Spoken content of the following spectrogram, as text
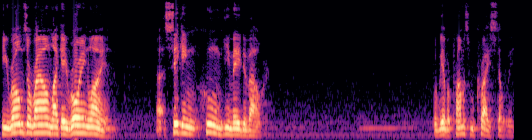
He roams around like a roaring lion, uh, seeking whom he may devour. But we have a promise from Christ, don't we?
